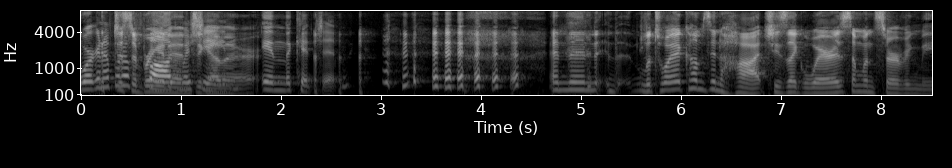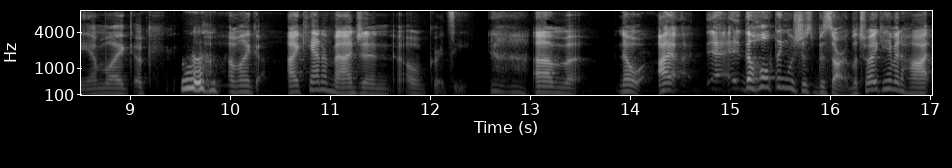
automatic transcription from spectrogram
We're gonna put Just a to fog in machine together." in the kitchen. And then th- Latoya comes in hot. She's like, "Where is someone serving me?" I'm like, "Okay." I'm like, I can't imagine. Oh, Gritzy. Um, no, I, I. The whole thing was just bizarre. Latoya came in hot.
